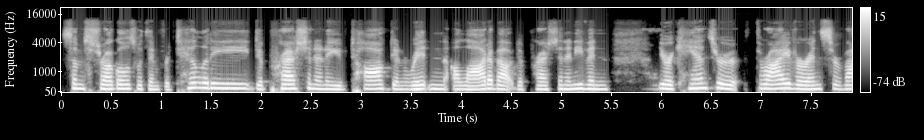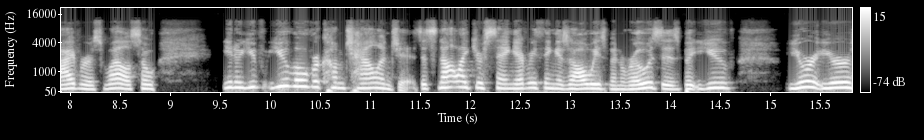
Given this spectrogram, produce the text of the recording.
some struggles with infertility, depression. I know you've talked and written a lot about depression, and even you're a cancer thriver and survivor as well. So, you know, you've you've overcome challenges. It's not like you're saying everything has always been roses, but you've your your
